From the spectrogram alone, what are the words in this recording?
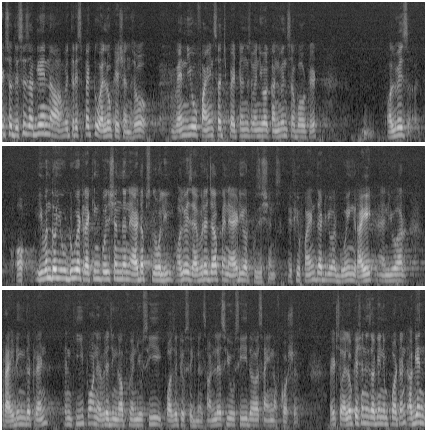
Right, so this is again uh, with respect to allocation. So when you find such patterns, when you are convinced about it, always, uh, even though you do a tracking position, then add up slowly, always average up and add your positions. If you find that you are going right and you are riding the trend, then keep on averaging up when you see positive signals, unless you see the sign of caution. Right, so allocation is again important. Again,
